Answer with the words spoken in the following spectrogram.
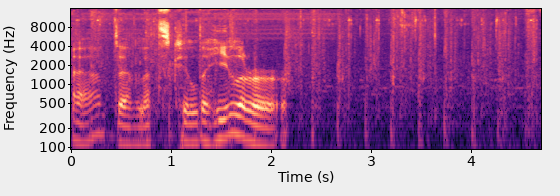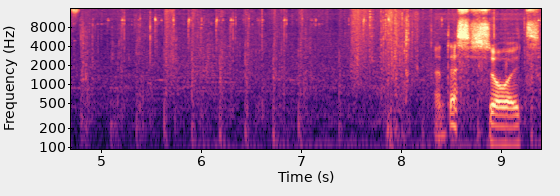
And then let's kill the healer. And as you saw, it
